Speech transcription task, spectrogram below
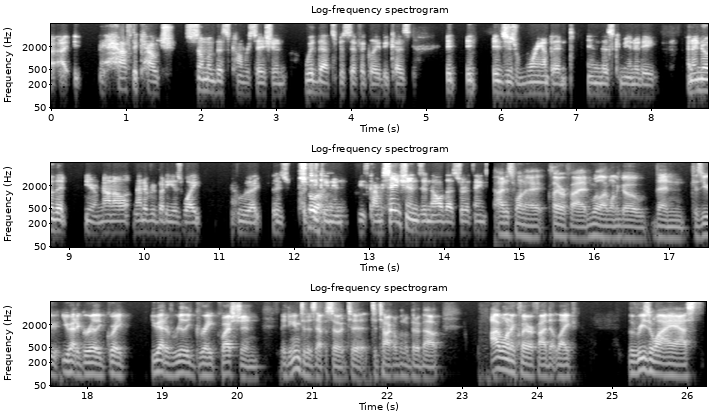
I have to couch some of this conversation with that specifically because it it is just rampant in this community. And I know that you know not all not everybody is white who is partaking sure. in these conversations and all that sort of thing. I just want to clarify, and Will, I want to go then because you you had a really great you had a really great question leading into this episode to to talk a little bit about. I want to clarify that like the reason why I asked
